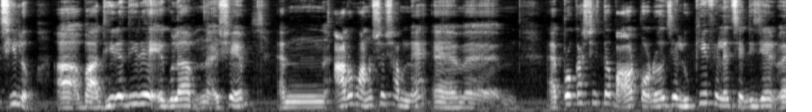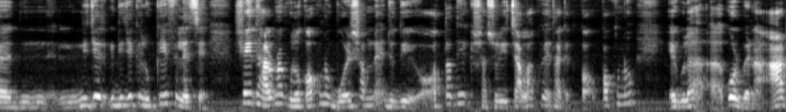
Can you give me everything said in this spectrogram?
ছিল বা ধীরে ধীরে এগুলা সে আরও মানুষের সামনে প্রকাশিত পাওয়ার পরেও যে লুকিয়ে ফেলেছে, নিজের নিজের, নিজেকে লুকিয়ে ফেলেছে, সেই ধারণাগুলো কখনো বউয়ের সামনে যদি অত্যাধিক শাশুড়ি চালাক হয়ে থাকে কখনো এগুলা করবে না। আর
